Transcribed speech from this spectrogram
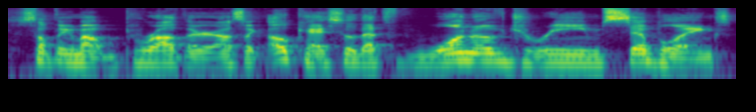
something about brother, I was like, okay, so that's one of Dream's siblings.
